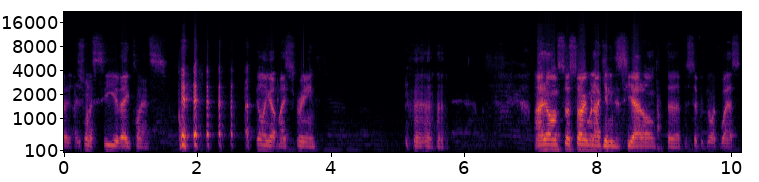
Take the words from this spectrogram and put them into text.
I just want a sea of eggplants filling up my screen. I know. I'm so sorry we're not getting to Seattle. The Pacific Northwest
